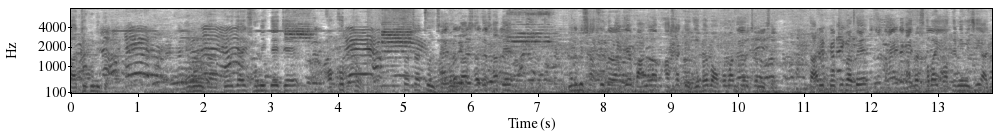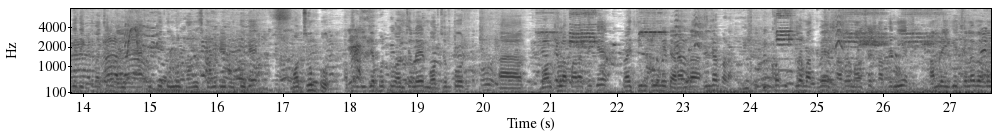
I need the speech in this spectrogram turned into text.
রাজ্যগুলিতে এবং পর্যায় পরিযায়ী শ্রমিকদের যে অকথ্য অত্যাচার চলছে এবং তার সাথে সাথে বিজেপি শাসিত রাজ্যে বাংলা ভাষাকে যেভাবে অপমান করে চলেছে তারই প্রতিবাদে আমরা সবাই পথে নেমেছি। আজকে দেখতে পাচ্ছেন বেলায় একটি তৃণমূল কংগ্রেস কমিটির উদ্যোগে মধ্যমপুর অর্থাৎ মির্জাপুর টু অঞ্চলের মধ্যমপুর আহ, বলখোলা পাড়া থেকে প্রায় তিন কিলোমিটার আমরা বিক্ষোভ মিছিলের মাধ্যমে সাধারণ মানুষের সাথে নিয়ে আমরা এগিয়ে চলাম এবং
